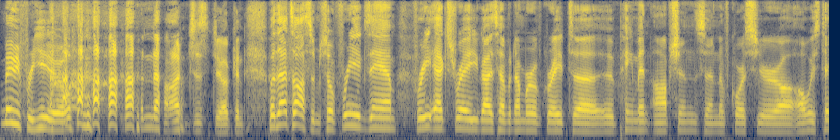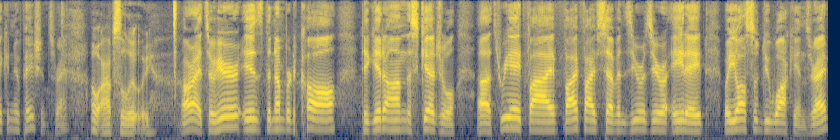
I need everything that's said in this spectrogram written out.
Maybe for you. no, I'm just joking. But that's awesome. So free exam, free X-ray. You guys have a number of great uh, payment options, and of course, you're uh, always taking new patients, right? oh, absolutely. All right. So here is the number to call to get on the schedule: uh, three eight five five five seven zero zero eight eight. But you also do walk-ins, right?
